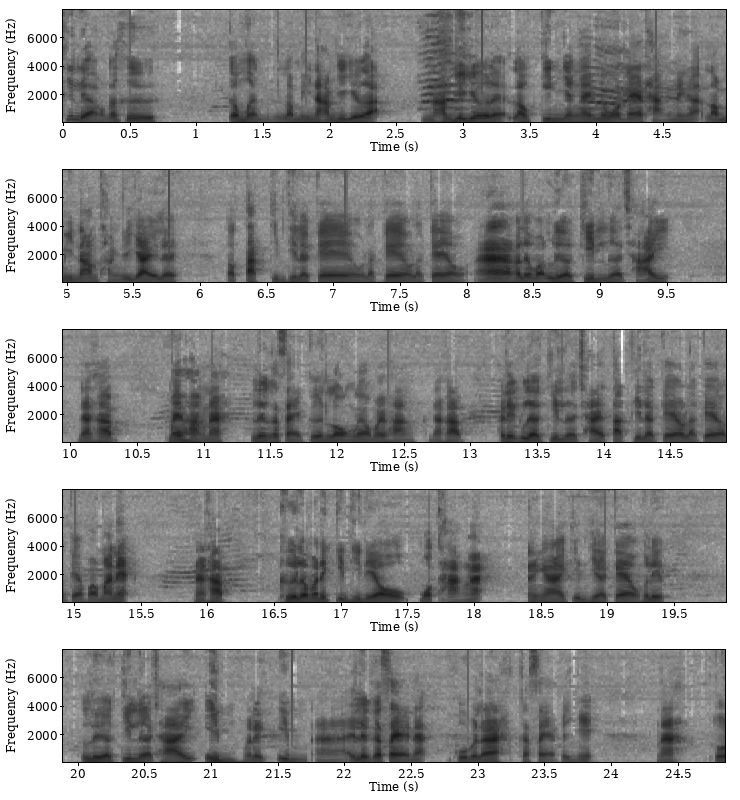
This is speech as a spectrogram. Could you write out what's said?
ที่เหลือมันก็คือ ก็เหมือนเรามีน้ำเยอะๆน้ำเยอะๆเลย เรากินยังไงไม่หมดในถังหนึ่งอะเรามีน้ำถังใหญ่ๆเลย เราตักกินทีละแก้วละแก้วละแก้วอ่าเขาเรียกว่าเหลือกินเหลือใช้นะครับไม่พังนะ เรื่องกระแสเกินลองแล้วไม่พังนะครับเขาเรียกเหลือกินเหลือใช้ตักทีละแก้วละแก้วละแก้วประมาณเนี้ยนะครับคือเราไม่ได้กินทีเดียวหมดถังอะง่ายๆกินทีละแก้วเขาเรียกเหลือกินเหลือใช้อิ่มเขาเรียกอิ่มอ่าไอเรื่องกระแสเนี่ยพูดไปแล้วกระแสเป็นอย่างนี้ นะตัว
